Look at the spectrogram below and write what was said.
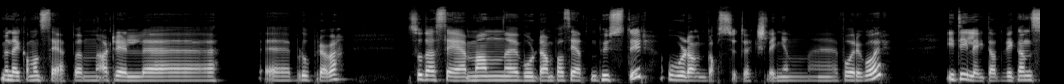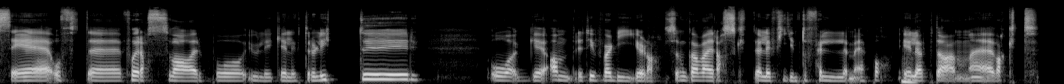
Men det kan man se på en arteriell eh, eh, blodprøve. Så da ser man eh, hvordan pasienten puster, og hvordan gassutvekslingen eh, foregår. I tillegg til at vi kan se ofte få raskt svar på ulike elektrolytter og andre typer verdier da, som kan være raskt eller fint å følge med på i Mm. løpet av en eh, vakt.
